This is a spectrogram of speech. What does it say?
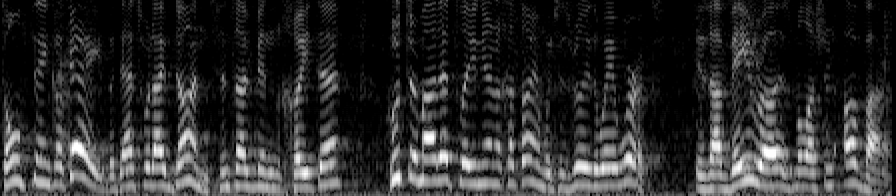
Don't think, okay, but that's what I've done since I've been chayte. Which is really the way it works. Is avera is malashon avar.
